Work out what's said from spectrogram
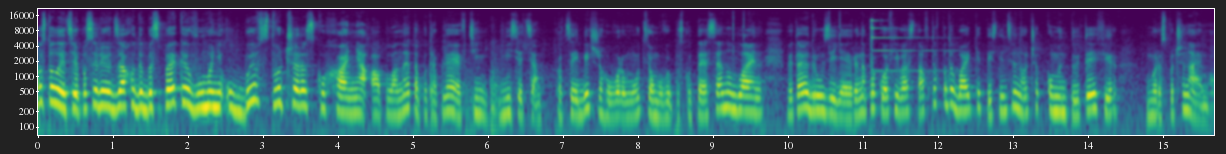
У столиці посилюють заходи безпеки в Умані убивство через кохання, а планета потрапляє в тінь місяця. Про це і більше говоримо у цьому випуску ТСН онлайн. Вітаю, друзі! Я Ірина Прокоф'єва. Ставте вподобайки, тисніть дзвіночок, коментуйте ефір. Ми розпочинаємо.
